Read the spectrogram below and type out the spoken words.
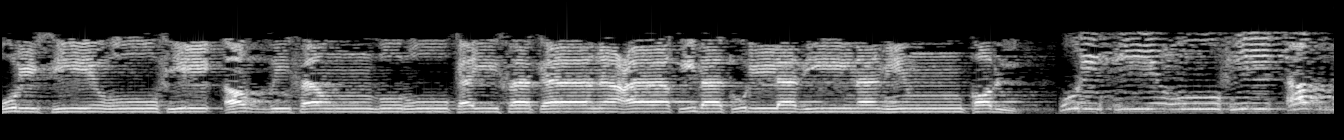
قل سيروا في الأرض فانظروا كيف كان عاقبة الذين من قبل قل سيروا في الأرض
